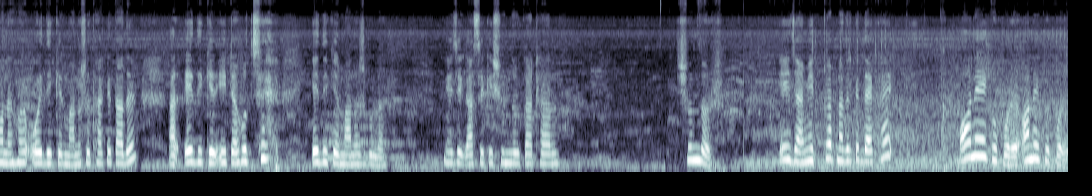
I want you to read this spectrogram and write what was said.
মনে হয় ওই দিকের মানুষে থাকে তাদের, আর এদিকের এটা হচ্ছে এদিকের মানুষগুলা। এই যে গাছে কি সুন্দর কাঁঠাল, সুন্দর। এই যে আমি একটু আপনাদেরকে দেখাই, অনেক উপরে অনেক উপরে।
